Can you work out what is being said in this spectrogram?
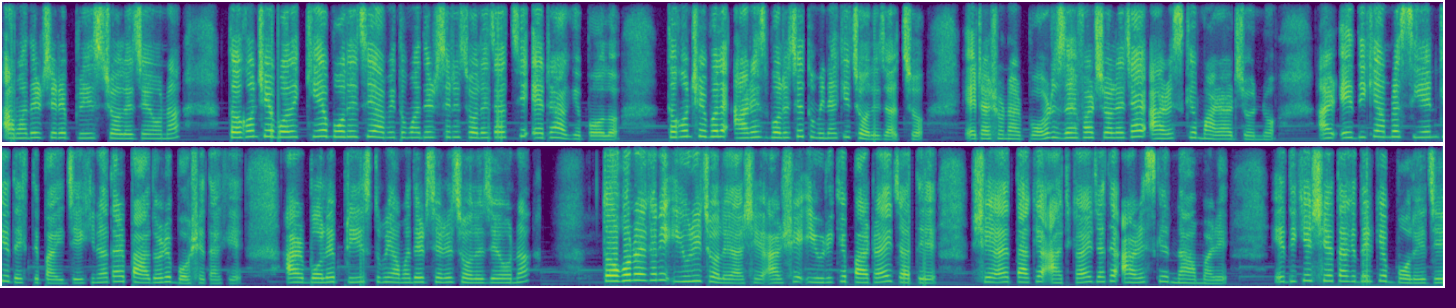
আমাদের ছেড়ে প্লিজ চলে যেও না। তখন সে বলে, কে বলেছে আমি তোমাদের ছেড়ে চলে যাচ্ছি এটা আগে বলো। তখন সে বলে, আরএস বলেছে তুমি নাকি চলে যাচ্ছ। এটা শোনার পর জেফার চলে যায় আরএসকে মারার জন্য। আর এদিকে আমরা সিয়েনকে দেখতে পাই যে কিনা তার পা ধরে বসে থাকে। আর বলে, প্লিজ তুমি আমাদের ছেড়ে চলে যেও না। তখনও এখানে ইউরি চলে আসে আর সে ইউরিকে পাঠায় যাতে সে তাকে আটকায় যাতে আরএসকে না মারে। এদিকে সে তাদেরকে বলে যে,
